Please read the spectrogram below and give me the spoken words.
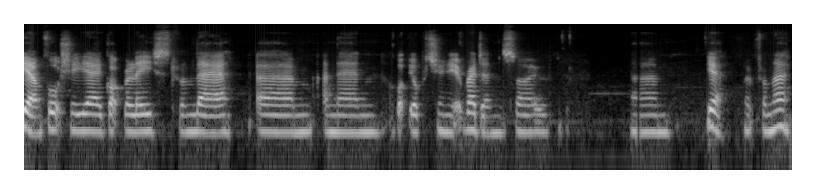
yeah, unfortunately, yeah, got released from there, um, and then I got the opportunity at Reading. So um, yeah, went from there.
